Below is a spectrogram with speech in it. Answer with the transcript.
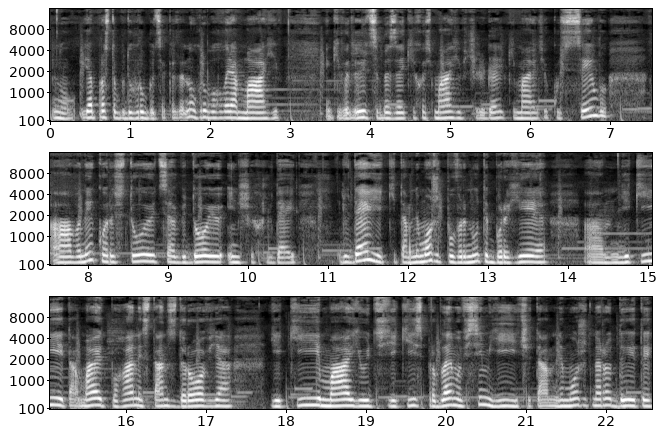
ну я просто буду грубо це казати, ну, грубо говоря, магів, які видають себе за якихось магів чи людей, які мають якусь силу, а вони користуються бідою інших людей. Людей, які там не можуть повернути борги, ем, які там мають поганий стан здоров'я, які мають якісь проблеми в сім'ї, чи там не можуть народити,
